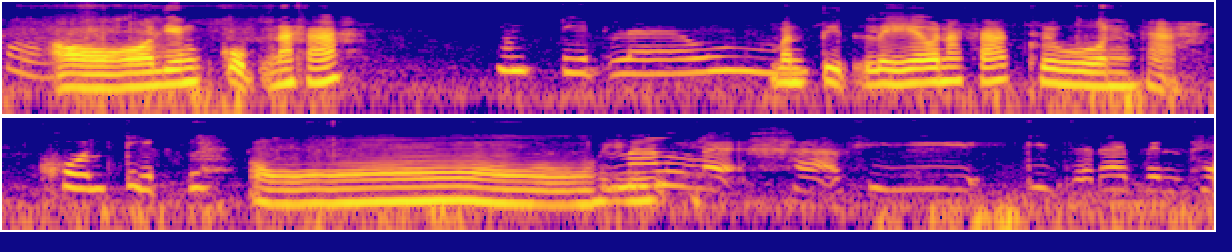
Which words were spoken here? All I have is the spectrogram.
ค่ะ อ๋อเลี้ยงกบนะคะ มันติดแล้ว มันติดแล้วนะคะ โครนค่ะคนติดอ๋อนั่นแหละค่ะที่ที่จะได้เป็นแผล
